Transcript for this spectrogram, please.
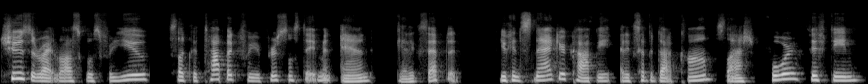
choose the right law schools for you, select a topic for your personal statement, and get accepted. You can snag your copy at accepted.com slash 415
